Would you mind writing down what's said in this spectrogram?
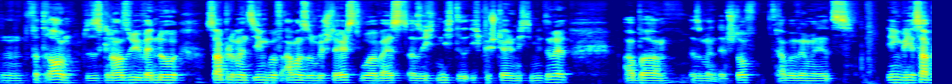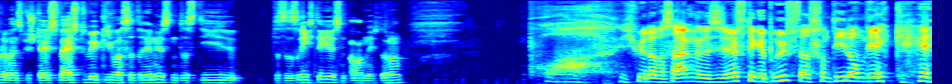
ein Vertrauen. Das ist genauso wie wenn du Supplements irgendwo auf Amazon bestellst, wo er weiß, also ich nicht, ich bestelle nicht im Internet, aber, also mein, den Stoff, aber wenn man jetzt irgendwelche Supplements bestellst, weißt du wirklich, was da drin ist und dass die, dass das richtig ist? Auch nicht, oder? Boah, ich würde aber sagen, das ist öfter geprüft als von Dealer um die Ecke.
